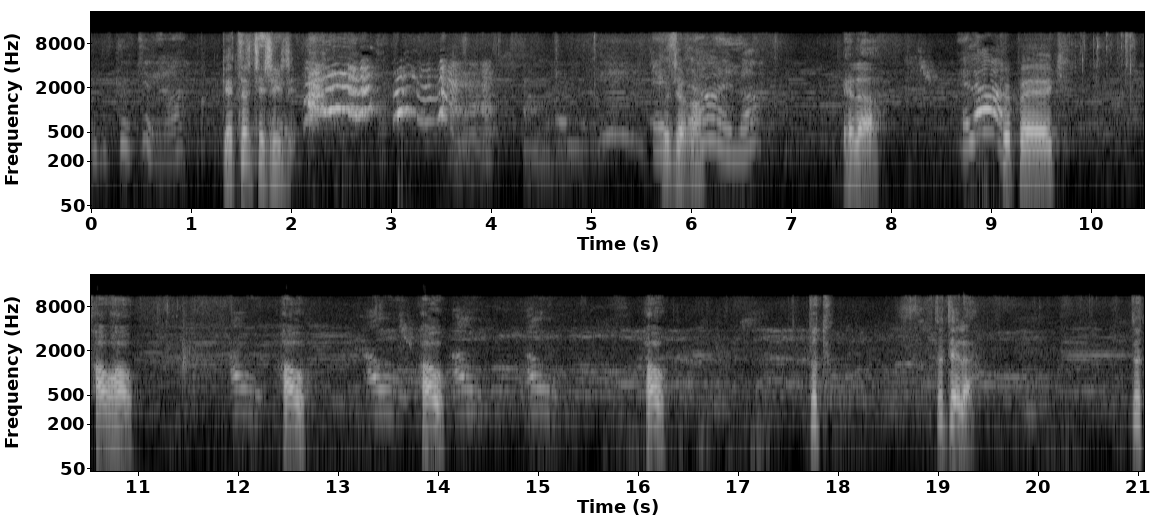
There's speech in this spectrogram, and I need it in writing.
Bu kötü ya. Getir çeşici. Böcek ha? Ela, Ela. Ela. Köpek. Hav hav. Hav. Hav. au. Hav. Tut. Tut Ela. Tut.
